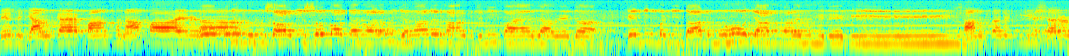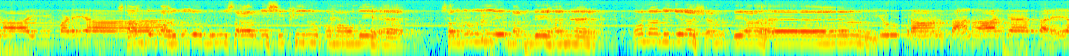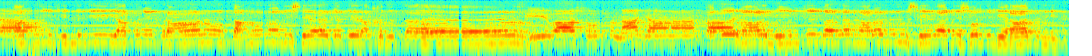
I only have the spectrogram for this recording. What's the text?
ਤਿਸ ਜਮ ਕੈ ਪੰਥ ਨਾ ਪਾਇਣਾ। ਉਹ ਗੁਰੂ ਗੁਰੂ ਸਾਹਿਬ ਦੀ ਸੋਭਾ ਕਰਨ ਵਾਲੇ ਨੂੰ ਜਮਾਂ ਦੇ ਮਾਰਗ 'ਚ ਨਹੀਂ ਪਾਇਆ ਜਾਵੇਗਾ ਕਿੰਨੀ ਵੱਡੀ ਦਾਤ ਮੂੰਹੋਂ ਉਚਾਰਨ ਵਾਲੇ ਨੂੰ ਮਿਲੇਗੀ। ਸੰਤਨ ਕੀ ਸਰਣਾਈ ਪੜਿਆ। ਸੰਤ ਭਗਤ ਜੋ ਗੁਰੂ ਸਾਹਿਬ ਦੀ ਸਿੱਖੀ ਨੂੰ ਕਮਾਉਂਦੇ ਹੈ ਸਤਿਗੁਰੂ ਜੀ ਇਹ ਬਣ ਗਏ ਹਨ। ਉਹਨਾਂ ਦੀ ਜਿਹੜਾ ਸ਼ਰਨ ਪਿਆ ਹੈ। ਯੋ ਪ੍ਰਾਣ ਧਨ ਆਗੈ ਧਰਿਆ। ਆਪਣੀ ਜ਼ਿੰਦਗੀ ਆਪਣੇ ਪ੍ਰਾਣ ਧਨ ਉਹਨਾਂ ਦੀ ਸੇਵਾ 'ਚ ਅੱਗੇ ਰੱਖ ਦਿੱਤਾ ਹੈ। ਸੇਵਾ ਸੁਰਤ ਨਾ ਜਾਣਾ ਕਦੇ ਨਾਲ ਬੇਨਤੀ ਕਰ ਲੈ ਮਹਾਰਾਜ ਮੈਨੂੰ ਸੇਵਾ ਦੀ ਸੁਰਤ ਗਿਆਤ ਨਹੀਂ ਹੈ।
